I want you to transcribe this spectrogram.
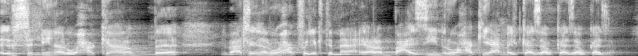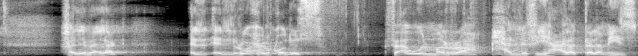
ارسل لنا روحك يا رب ابعت لنا روحك في الاجتماع يا رب عايزين روحك يعمل كذا وكذا وكذا. خلي بالك الروح القدس في أول مرة حل فيها على التلاميذ.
